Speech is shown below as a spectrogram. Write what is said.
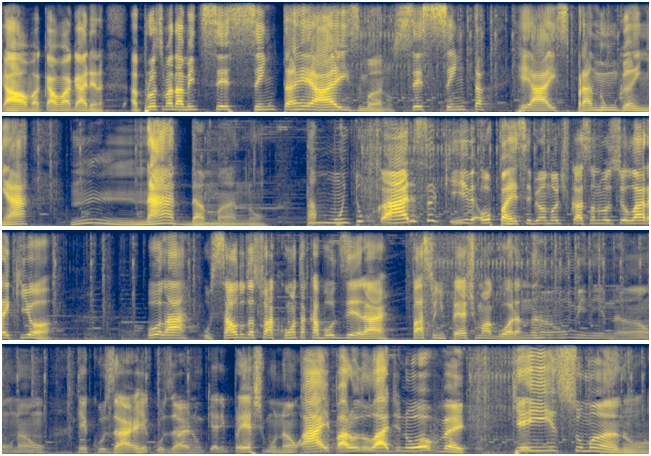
calma, calma, Garena. Aproximadamente 60 reais, mano. 60 reais pra não ganhar nada, mano. Tá muito caro isso aqui. Opa, recebi uma notificação no meu celular aqui, ó. Olá, o saldo da sua conta acabou de zerar. Faça o um empréstimo agora. Não, menino, não, não. Recusar, recusar, não quero empréstimo, não. Ai, parou do lado de novo, velho. Que isso, mano?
